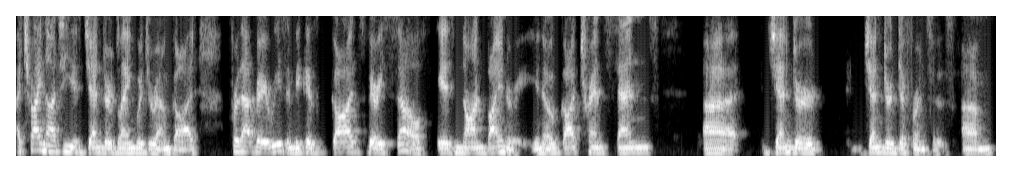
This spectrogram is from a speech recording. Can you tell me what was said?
I try not to use gendered language around God for that very reason, because God's very self is non-binary. You know, God transcends uh, gender gender differences. Um,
